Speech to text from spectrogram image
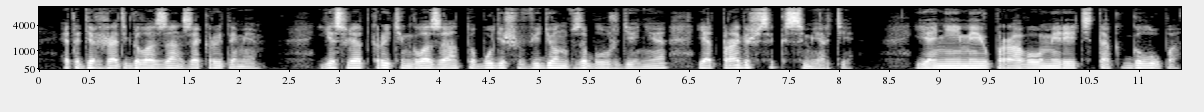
— это держать глаза закрытыми. Если открыть глаза, то будешь введен в заблуждение и отправишься к смерти. Я не имею права умереть так глупо,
